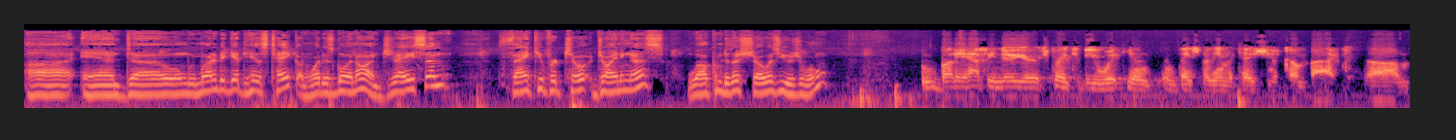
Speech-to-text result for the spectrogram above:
Uh, and uh, we wanted to get his take on what is going on. Jaeson, thank you for joining us. Welcome to the show as usual. Buddy, Happy New Year. It's great to be with you, and, and thanks for the invitation to come back. Um,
